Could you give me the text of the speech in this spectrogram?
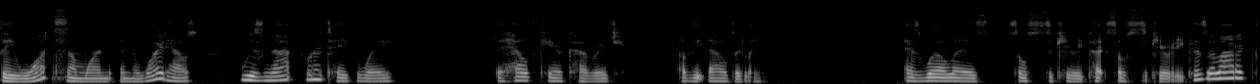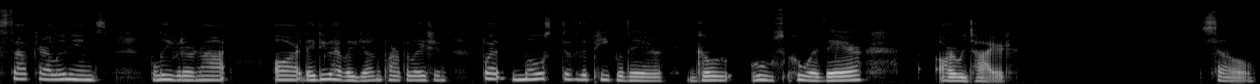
They want someone in the White House who is not going to take away the health care coverage of the elderly, as well as Social Security, cut Social Security. Because a lot of South Carolinians, believe it or not, are they do have a young population, but most of the people there go who's who are there are retired. So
